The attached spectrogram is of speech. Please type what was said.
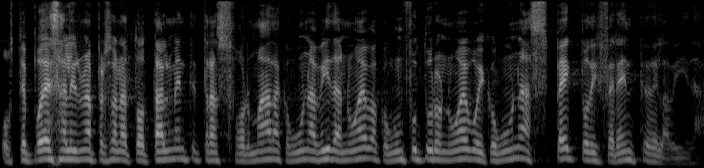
Usted puede salir una persona totalmente transformada, con una vida nueva, con un futuro nuevo y con un aspecto diferente de la vida.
